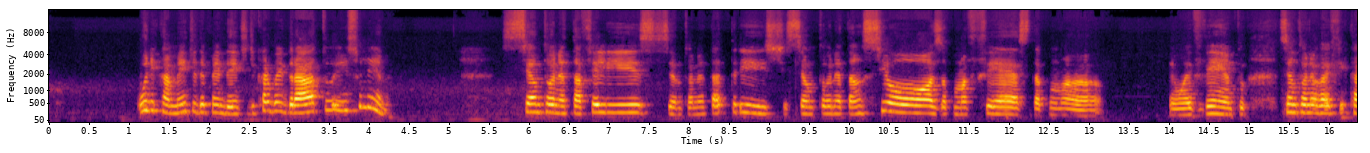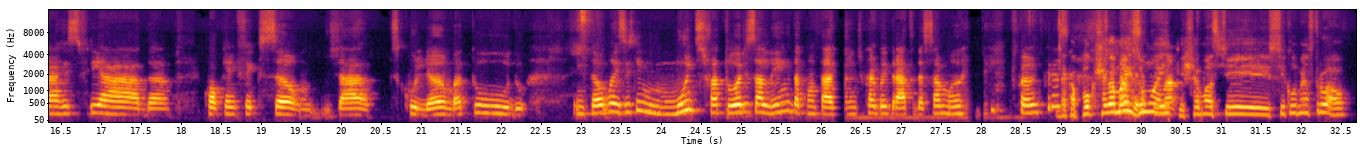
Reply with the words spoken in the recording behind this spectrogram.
unicamente dependente de carboidrato e insulina. Se a Antônia está feliz, se a Antônia está triste, se a Antônia está ansiosa com uma festa, com uma, um evento, se a Antônia vai ficar resfriada, qualquer infecção já esculhamba tudo. Então, existem muitos fatores além da contagem de carboidrato dessa mãe, pâncreas. Daqui a pouco chega mais um aí, uma... que chama-se ciclo menstrual.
